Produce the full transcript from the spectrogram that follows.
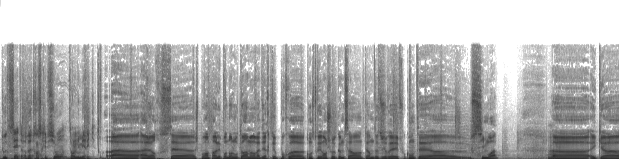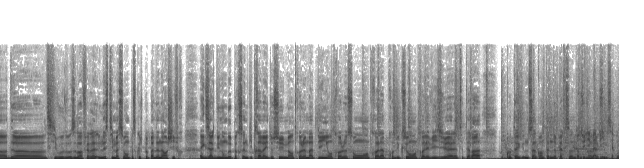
toute cette retranscription dans le numérique? Euh, alors, c'est- je pourrais en parler pendant longtemps, mais on va dire que pour euh, construire un show comme ça, en termes de durée, il faut compter 6 mois. Euh, et que euh, de, si vous, vous devez faire une estimation, parce que je peux pas donner un chiffre exact du nombre de personnes qui travaillent dessus, mais entre le mapping, entre le son, entre la production, entre les visuels, etc., vous comptez une cinquantaine de personnes. Quand tu dis mapping, c'est qu'on.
